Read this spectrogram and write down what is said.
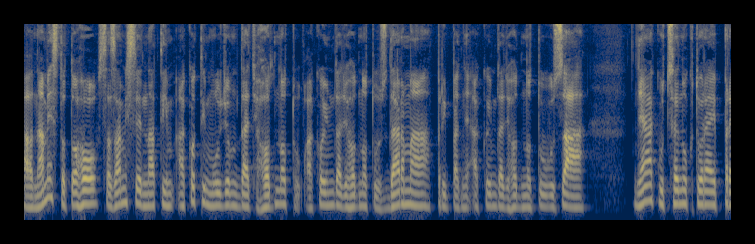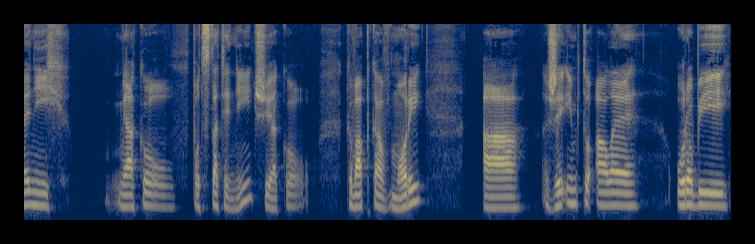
a namiesto toho sa zamyslieť nad tým, ako tým ľuďom dať hodnotu. Ako im dať hodnotu zdarma, prípadne ako im dať hodnotu za nejakú cenu, ktorá je pre nich ako v podstate nič, ako kvapka v mori a že im to ale urobí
